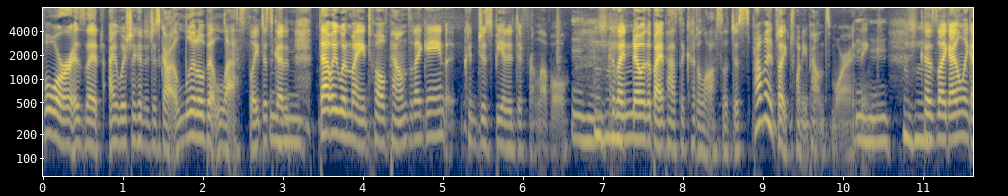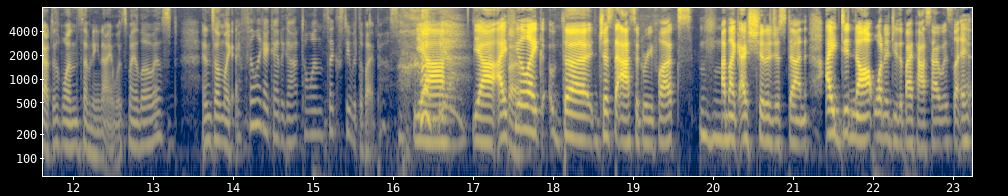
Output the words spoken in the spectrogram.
is that I wish I could have just got a little bit less. Like, just got mm-hmm. that way when my 12 pounds that I gained could just be at a different level. Mm-hmm. Because I mm-hmm. know the bypass I could have lost it just probably like 20 pounds more, I think. Because, like, I only got to 179 was my lowest. And so I'm like, I feel like I could have got to 160 with the bypass. Yeah, yeah. I feel like the just the acid reflux. I'm like I should have just done. I did not want to do the bypass. I was like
